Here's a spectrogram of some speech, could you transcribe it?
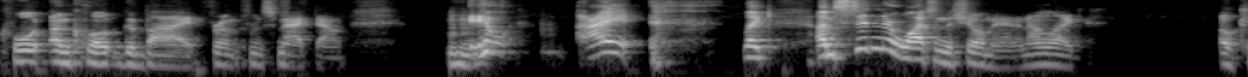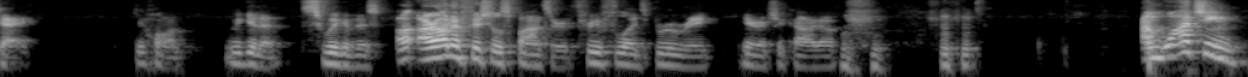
quote unquote goodbye from from SmackDown. Mm-hmm. It, I like I'm sitting there watching the show, man, and I'm like, okay, hold on. Let me get a swig of this. Our unofficial sponsor, Three Floyds Brewery here in Chicago. I'm watching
